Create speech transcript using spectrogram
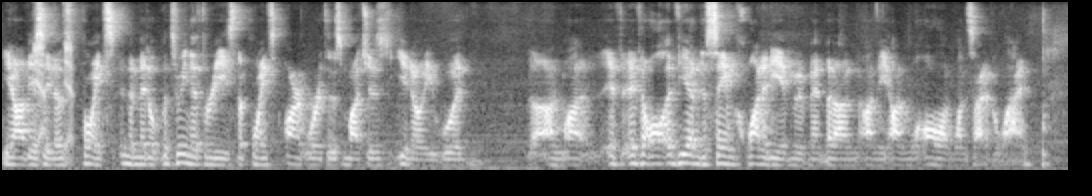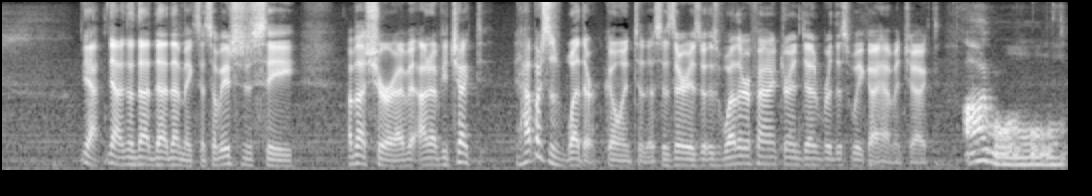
You know, obviously yeah, those yeah. points in the middle between the threes, the points aren't worth as much as you know you would uh, on if, if all if you have the same quantity of movement, but on on the on all on one side of the line. Yeah, yeah, that that, that makes sense. I'll be interested to see. I'm not sure. I, I don't know if you checked. How much does weather go into this? Is there is, is weather a factor in Denver this week? I haven't checked. I will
